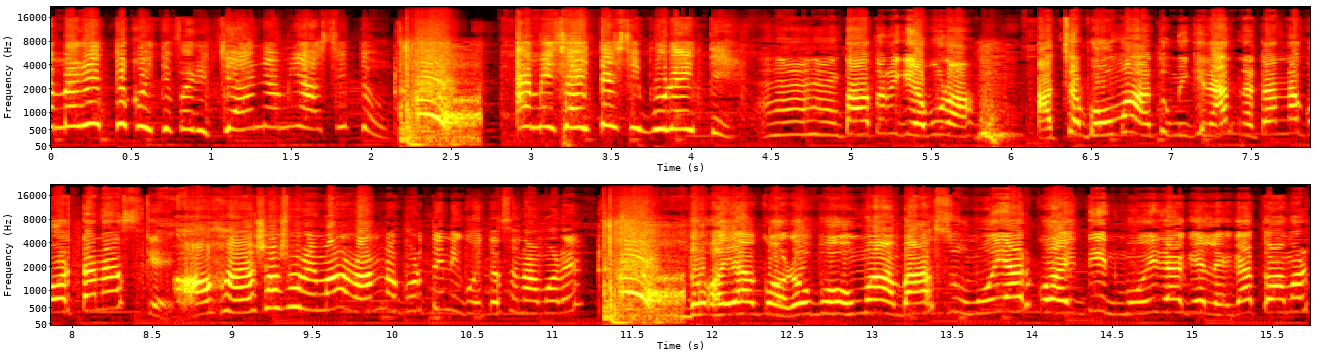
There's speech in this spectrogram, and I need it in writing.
আমার এত কইতে পারি জান আমি আসি আচ্ছা বৌমা তুমি কি রান্না টান্না করতা না আজকে? হ্যাঁ শাশুড়ি মা রান্না করতে নি কইতাছেন আমারে। দয়া করো বৌমা বাসু মই আর কয়দিন মইরা গেলে গা তো আমার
